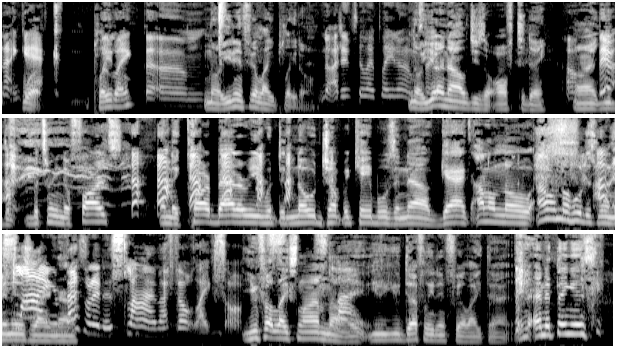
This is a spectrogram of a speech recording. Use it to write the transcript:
Not gack. but Play-Doh? Like the um. No, you didn't feel like Play-Doh. No, I didn't feel like Play-Doh. No, your like- analogies are off today. all right, the- between the farts and the car battery with the no jumper cables and now gag. I don't know. I don't know who this Oh, woman is right now. That's what it is. Slime. I felt like soft. You felt like slime? No, you you definitely didn't feel like that. And, and the thing is,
